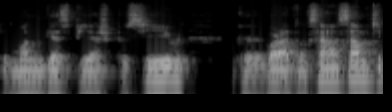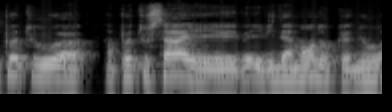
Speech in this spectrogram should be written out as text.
le moins de gaspillage possible. Donc, euh, voilà, donc c'est un, un, petit peu tout, euh, un peu tout ça et évidemment donc nous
